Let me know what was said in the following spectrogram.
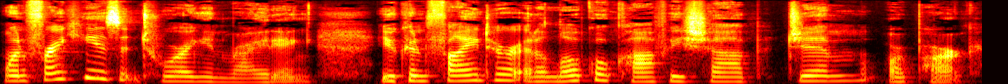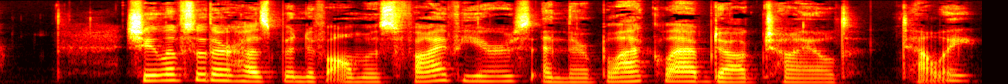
When Frankie isn't touring and writing, you can find her at a local coffee shop, gym, or park. She lives with her husband of almost five years and their black lab dog child, Telly.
